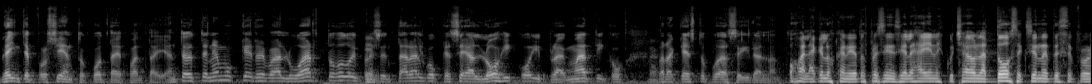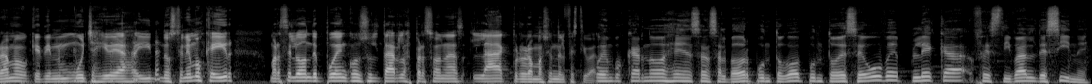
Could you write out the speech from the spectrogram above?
20% cuota de pantalla. Entonces tenemos que reevaluar todo y presentar algo que sea lógico y pragmático para que esto pueda seguir adelante. Ojalá que los candidatos presidenciales hayan escuchado las dos secciones de este programa porque tienen muchas ideas ahí. Nos tenemos que ir. Marcelo, ¿dónde pueden consultar las personas la programación del festival? Pueden buscarnos en sansalvador.gov.sv, pleca Festival de Cine.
